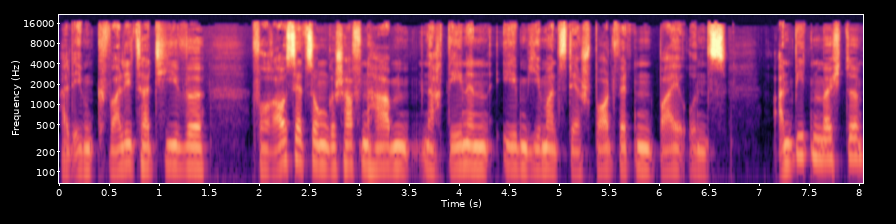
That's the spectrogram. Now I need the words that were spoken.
halt eben qualitative Voraussetzungen geschaffen haben, nach denen eben jemand, der Sportwetten bei uns anbieten möchte,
